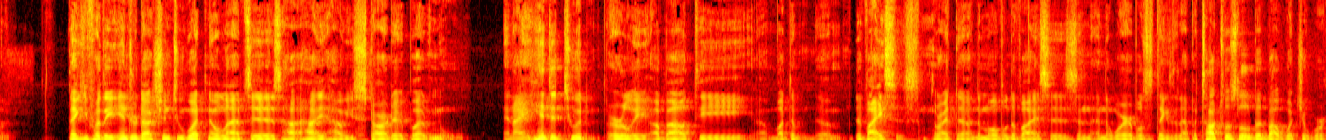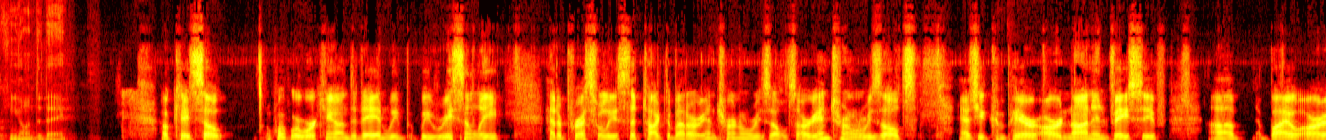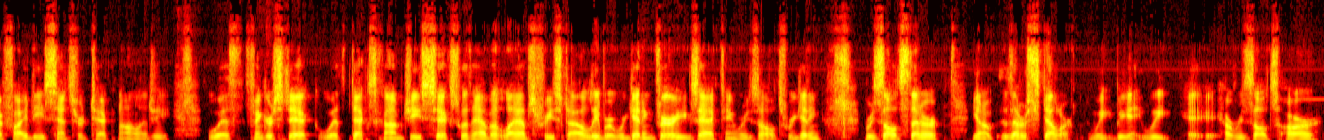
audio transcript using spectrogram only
thank you for the introduction to what Know Labs is, how how, how you started, but and I hinted to it early about the about the, the devices, right? The the mobile devices and, and the wearables and things like that. But talk to us a little bit about what you're working on today. Okay, so what we're working on today, and we we recently had a press release that talked about our internal results. Our internal results, as you compare our non-invasive uh, bio RFID sensor technology with Fingerstick, with Dexcom G6, with Abbott Labs Freestyle Libre, we're getting very exacting results. We're getting results that are, you know, that are stellar. We we, we our results are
